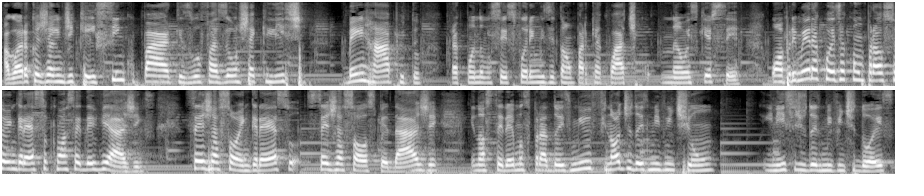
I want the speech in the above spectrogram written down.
Agora que eu já indiquei cinco parques, vou fazer um checklist bem rápido para quando vocês forem visitar um parque aquático não esquecer. Bom, a primeira coisa é comprar o seu ingresso com a CD Viagens. Seja só ingresso, seja só hospedagem, e nós teremos para final de 2021 início de 2022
